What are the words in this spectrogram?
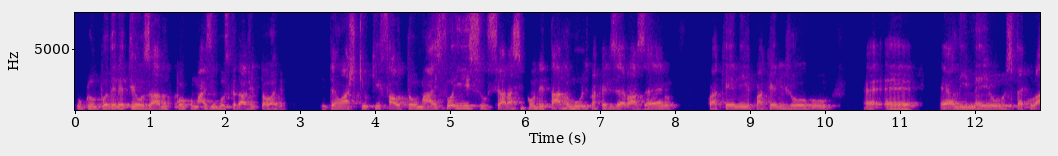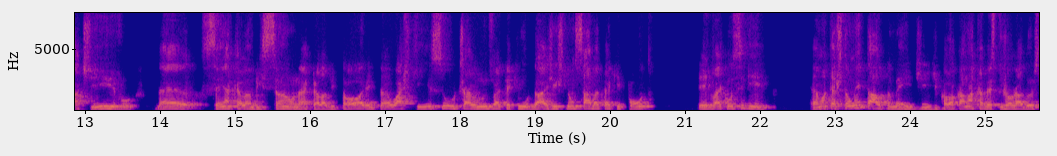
o clube poderia ter usado um pouco mais em busca da vitória? Então, acho que o que faltou mais foi isso. O Ceará se contentava muito com aquele 0 a 0 com aquele, com aquele jogo é, é, é ali meio especulativo, né, sem aquela ambição né, pela vitória. Então, eu acho que isso o Thiago Nunes vai ter que mudar. A gente não sabe até que ponto ele vai conseguir. É uma questão mental também, de, de colocar na cabeça dos jogadores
